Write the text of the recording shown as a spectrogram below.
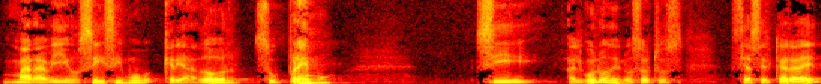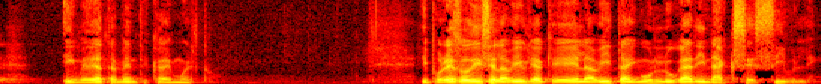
maravillosísimo, creador, supremo, si alguno de nosotros se acercara a Él, inmediatamente cae muerto. Y por eso dice la Biblia que Él habita en un lugar inaccesible.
